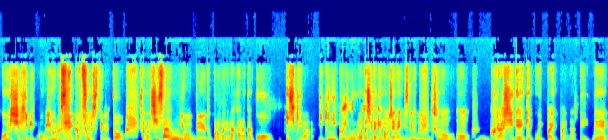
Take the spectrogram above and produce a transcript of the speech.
こう一種日々こういろいろ生活をしてると、その資産運用っていうところまでなかなかこう、意識が行きにくいんですね。私だけかもしれないんですけど、うんそのもうん。う暮らしで結構いっぱいいっぱいになっていて、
